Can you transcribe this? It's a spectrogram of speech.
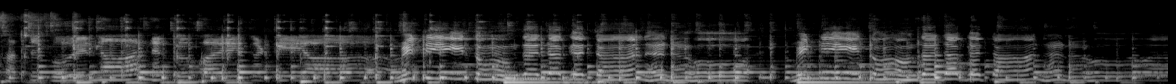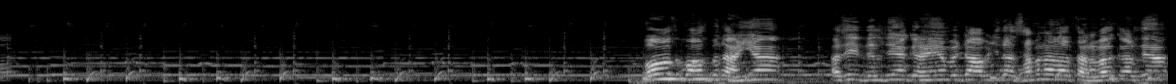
ਸਤਿਗੁਰ ਨਾਨਕ ਪ੍ਰਗਟਿਆ ਮਿੱਟੀ ਧੁੰਦ ਜਗ ਚਾਨਣ ਹੋ। ਮਿੱਟੀ ਧੁੰਦ ਜਗ ਚਾਨਣ ਹੋ। ਬਹੁਤ ਬਹੁਤ ਵਧਾਈਆਂ। ਅਸੀਂ ਦਿਲ ਦੀਆਂ ਗਹਿਰਾਈਆਂ ਵਿੱਚ ਆਪ ਜੀ ਦਾ ਸਭਨਾਂ ਦਾ ਧੰਨਵਾਦ ਕਰਦੇ ਹਾਂ।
